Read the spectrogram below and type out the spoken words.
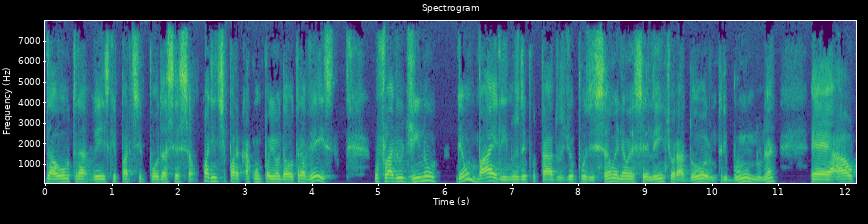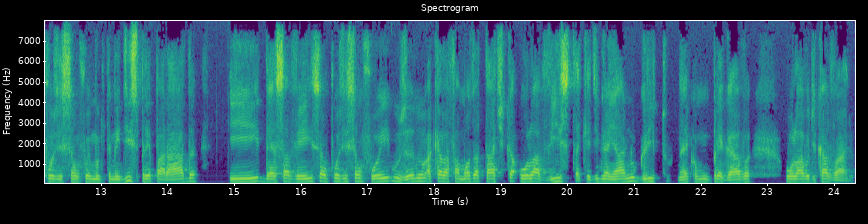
da outra vez que participou da sessão. Como a gente acompanhou da outra vez, o Flávio Dino deu um baile nos deputados de oposição, ele é um excelente orador, um tribuno, né? É, a oposição foi muito também despreparada, e dessa vez a oposição foi usando aquela famosa tática olavista, que é de ganhar no grito, né, como pregava Olavo de Carvalho.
